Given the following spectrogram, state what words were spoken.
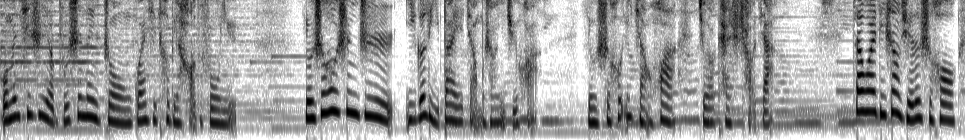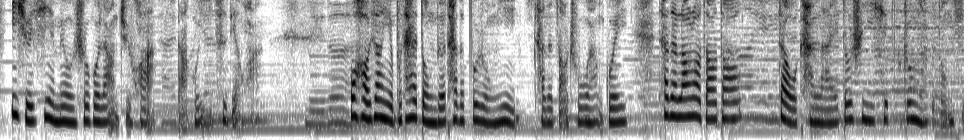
我们其实也不是那种关系特别好的父女，有时候甚至一个礼拜也讲不上一句话，有时候一讲话就要开始吵架。在外地上学的时候，一学期也没有说过两句话，打过一次电话。我好像也不太懂得他的不容易，他的早出晚归，他的唠唠叨叨，在我看来都是一些不重要的东西。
